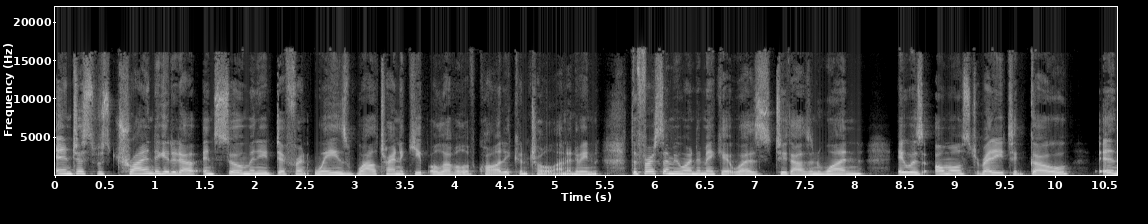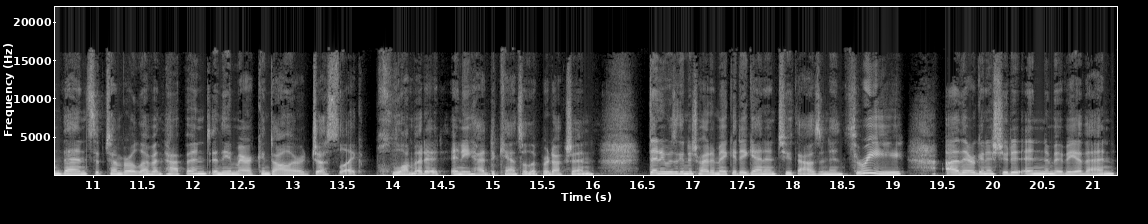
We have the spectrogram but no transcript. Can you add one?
and just was trying to get it out in so many different ways while trying to keep a level of quality control on it. I mean, the first time he wanted to make it was 2001. It was almost ready to go. And then September 11th happened and the American dollar just like plummeted and he had to cancel the production. Then he was going to try to make it again in 2003. Uh, they were going to shoot it in Namibia then.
